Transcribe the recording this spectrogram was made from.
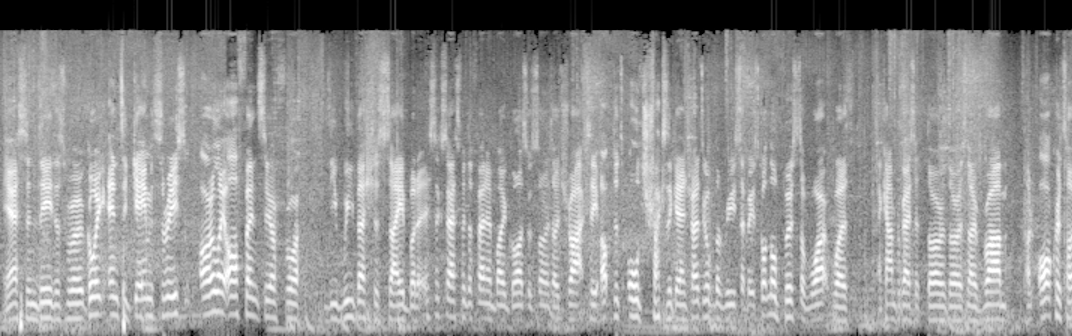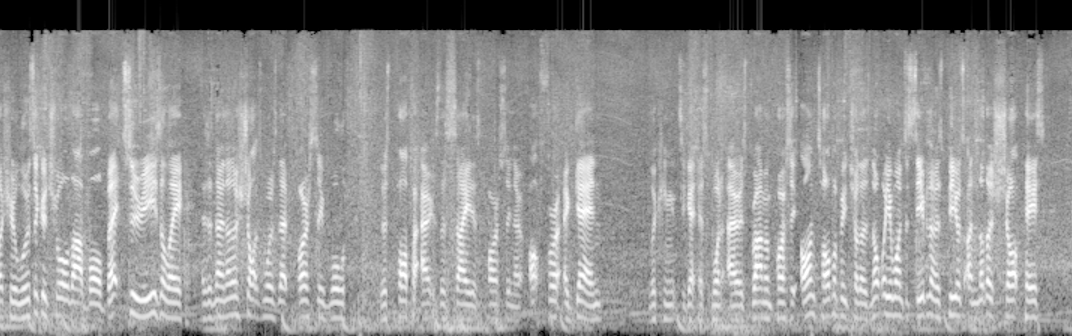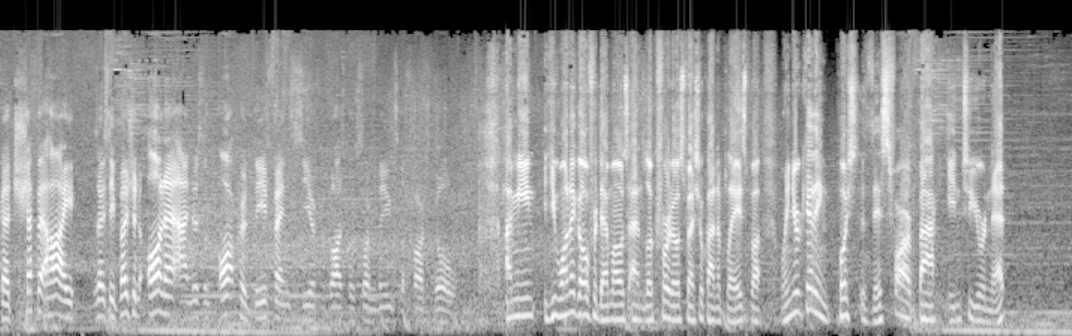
Yes, indeed. As we're going into game three, some early offense here for the We Vicious side, but it is successfully defended by Glasgow Stormers out Traxy. Up to its old tracks again, tries to go for the reset, but he's got no boost to work with and can't progress it third. There is now Bram, an awkward touch here, losing control of that ball a bit too easily. This is now another shot towards that. Percy will just pop it out to the side as Percy now up for it again. Looking to get this one out as Bram and Percy on top of each other. It's not what you want to see for them as Pios another shot pace. Gonna chip it high as I see Vision on it, and just an awkward defense here for Glasgow Storm leading to the first goal. I mean, you want to go for demos and look for those special kind of plays, but when you're getting pushed this far back into your net,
